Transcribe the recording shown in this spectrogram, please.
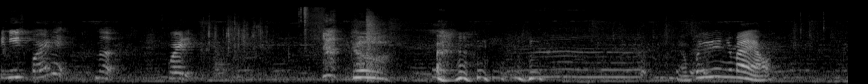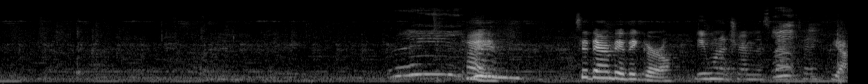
Can you squirt it? Look. Squirt it. Don't put it in your mouth. Hey, sit there and be a big girl. Do you want to trim this back too? Yeah.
